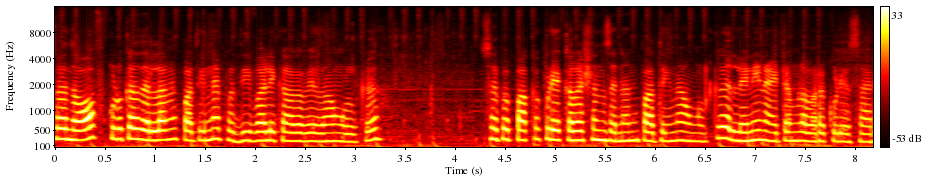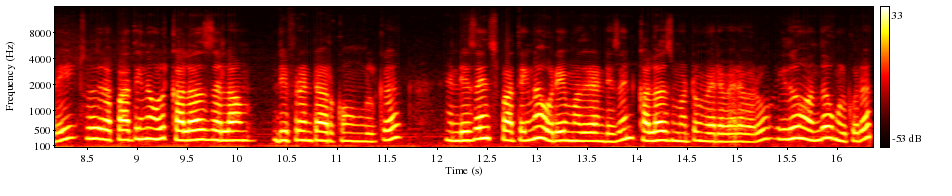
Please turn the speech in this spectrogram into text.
ஸோ அந்த ஆஃப் கொடுக்கறது எல்லாமே பார்த்தீங்கன்னா இப்போ தீபாவளிக்காகவே தான் உங்களுக்கு. ஸோ இப்போ பார்க்கக்கூடிய கலெக்ஷன்ஸ் என்னென்னு பார்த்தீங்கன்னா உங்களுக்கு லெனின் ஐட்டமில் வரக்கூடிய சாரீ ஸோ இதில் பார்த்தீங்கன்னா உங்களுக்கு கலர்ஸ் எல்லாம் டிஃப்ரெண்ட்டாக இருக்கும் உங்களுக்கு. அண்ட் டிசைன்ஸ் பார்த்தீங்கன்னா ஒரே மாதிரியான டிசைன் கலர்ஸ் மட்டும் வேறு வேறு வரும். இதுவும் வந்து உங்களுக்கு ஒரு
